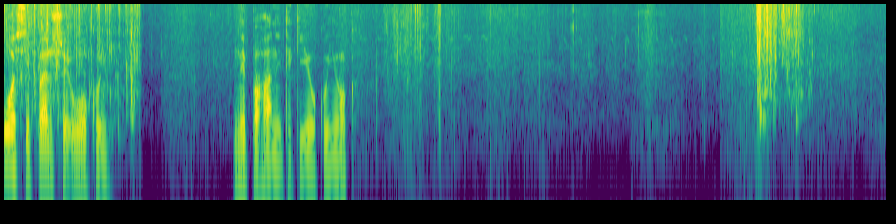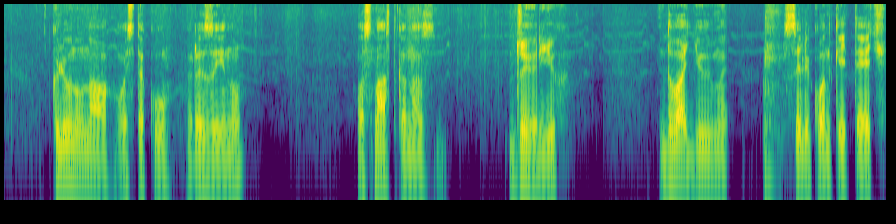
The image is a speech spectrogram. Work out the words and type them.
Ось і перший окунь. Непоганий такий окуньок. Клюнув на ось таку резину. Оснастка у нас джигріг. 2 дюйми силікон кейтеч.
